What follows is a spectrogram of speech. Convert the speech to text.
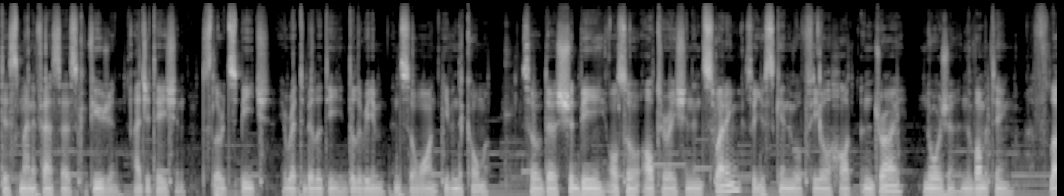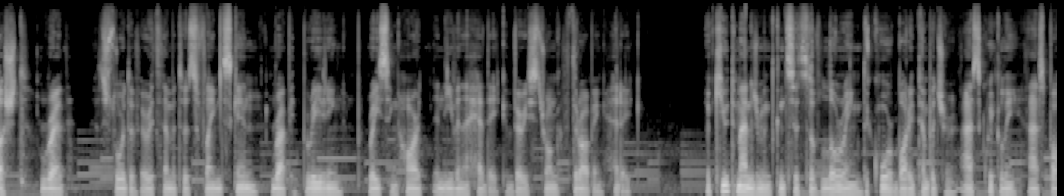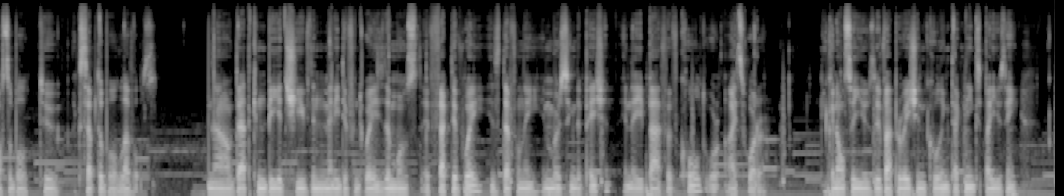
This manifests as confusion, agitation, slurred speech, irritability, delirium, and so on, even the coma. So there should be also alteration in sweating, so your skin will feel hot and dry, nausea and vomiting, flushed, red, sort of erythematous flamed skin, rapid breathing, racing heart, and even a headache, a very strong throbbing headache. Acute management consists of lowering the core body temperature as quickly as possible to acceptable levels. Now, that can be achieved in many different ways. The most effective way is definitely immersing the patient in a bath of cold or ice water. You can also use evaporation cooling techniques by using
